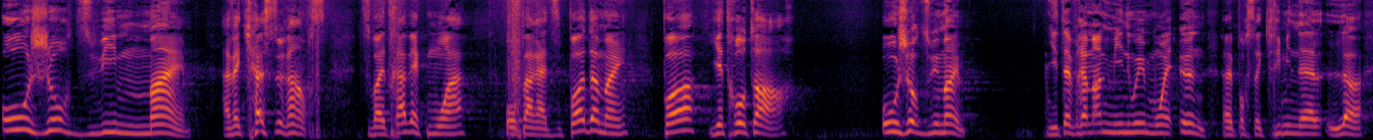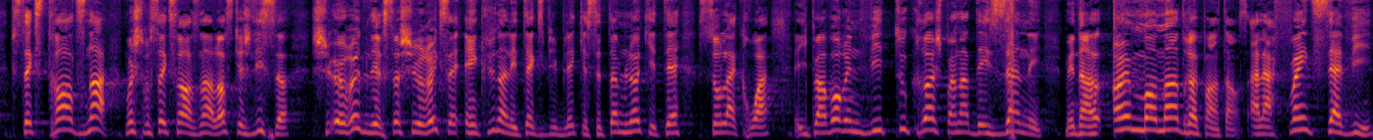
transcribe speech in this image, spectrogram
aujourd'hui même, avec assurance, tu vas être avec moi au paradis. Pas demain, pas il est trop tard, aujourd'hui même. Il était vraiment minuit moins une euh, pour ce criminel-là. C'est extraordinaire. Moi, je trouve ça extraordinaire. Lorsque je lis ça, je suis heureux de lire ça. Je suis heureux que c'est inclus dans les textes bibliques, que cet homme-là qui était sur la croix, il peut avoir une vie tout croche pendant des années, mais dans un moment de repentance, à la fin de sa vie,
